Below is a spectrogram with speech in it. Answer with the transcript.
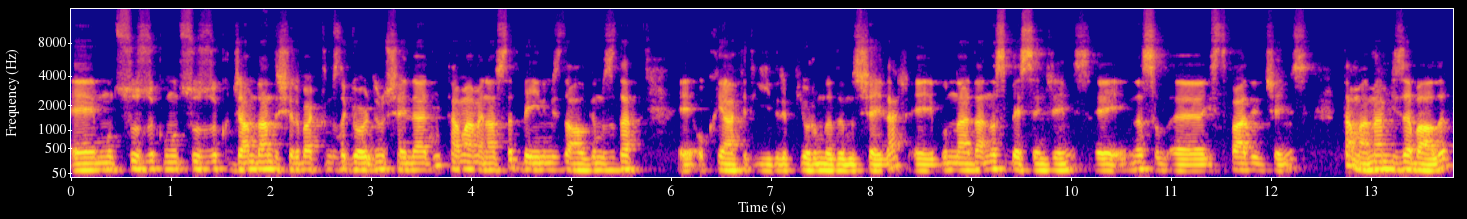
E, mutsuzluk, umutsuzluk, camdan dışarı baktığımızda gördüğümüz şeyler değil. Tamamen aslında beynimizde, algımızda e, o kıyafeti giydirip yorumladığımız şeyler. E, bunlardan nasıl besleneceğimiz, e, nasıl e, istifade edeceğimiz tamamen bize bağlı.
